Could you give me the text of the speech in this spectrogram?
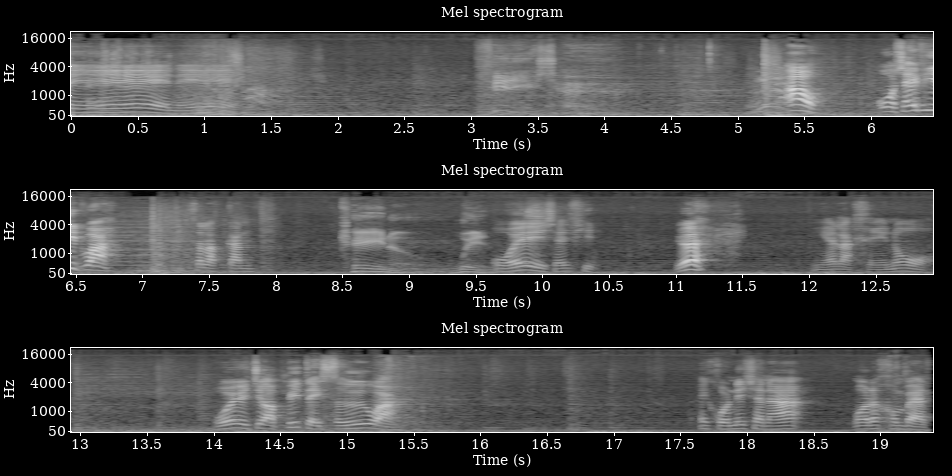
นี่นี่ finish her. เอ้าโอ้ใช้ผิดว่ะสลับกัน Kano wins. โอ้ยใช้ผิดเย้ยอย่าง เงี้ยล่ะเคโนโอ้ยเจออัปปี้แต่ซื้อว่ะไอคนที่ชนะ Mortal Kombat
